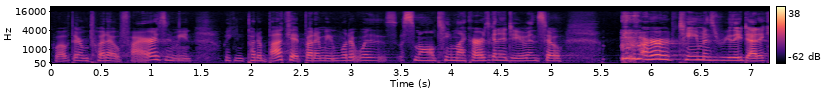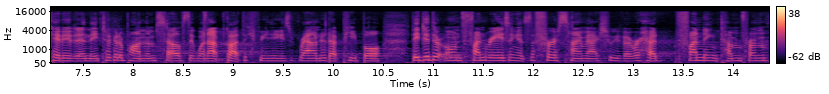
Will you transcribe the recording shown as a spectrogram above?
go out there and put out fires? I mean, we can put a bucket, but I mean, what, is a small team like ours going to do? And so our team is really dedicated and they took it upon themselves. They went up, got the communities, rounded up people. They did their own fundraising. It's the first time actually we've ever had funding come from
